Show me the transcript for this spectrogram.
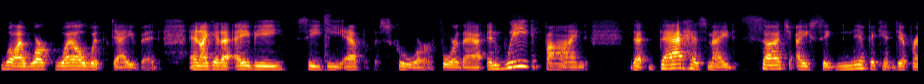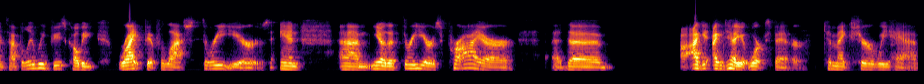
will I work well with David? And I get an A, B, C, D, F score for that. And we find that that has made such a significant difference. I believe we've used Kolbe Right Fit for the last three years. And, um, you know, the three years prior, uh, the I, I can tell you it works better to make sure we have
